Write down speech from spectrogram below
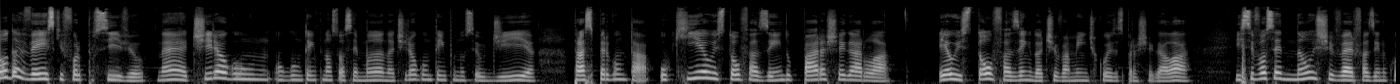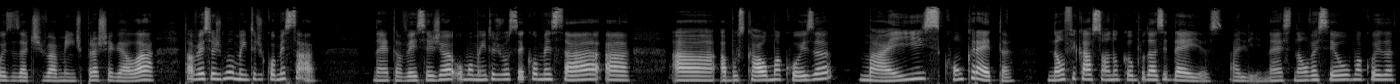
toda vez que for possível, né, tire algum, algum tempo na sua semana, tire algum tempo no seu dia para se perguntar: o que eu estou fazendo para chegar lá? Eu estou fazendo ativamente coisas para chegar lá? E se você não estiver fazendo coisas ativamente para chegar lá, talvez seja o momento de começar. Né? Talvez seja o momento de você começar a, a, a buscar uma coisa mais concreta. Não ficar só no campo das ideias ali, né? Senão vai ser uma coisa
